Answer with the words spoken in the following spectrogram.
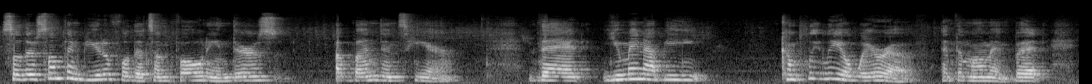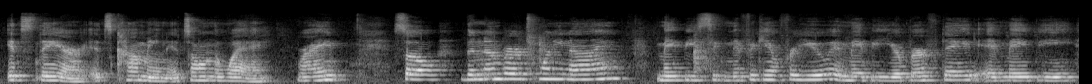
So there's something beautiful that's unfolding. There's abundance here that you may not be completely aware of at the moment, but it's there, it's coming, it's on the way, right? So the number 29 may be significant for you. It may be your birth date. It may be,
